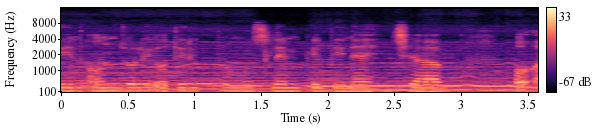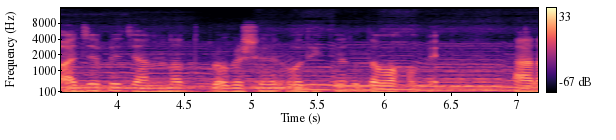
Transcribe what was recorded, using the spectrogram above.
তিন অঞ্জলি অতিরিক্ত মুসলিমকে বিনা হিসাব ও আজাবে জান্নাত প্রবেশের অধিকার দেওয়া হবে। আর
